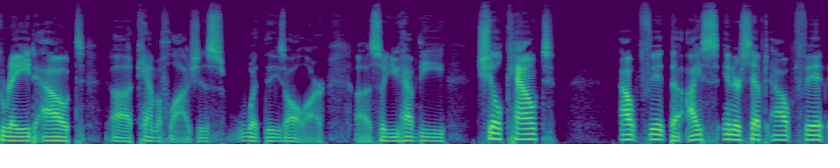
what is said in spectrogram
grayed out uh, camouflage is what these all are. Uh, so you have the chill count outfit, the Ice Intercept outfit,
